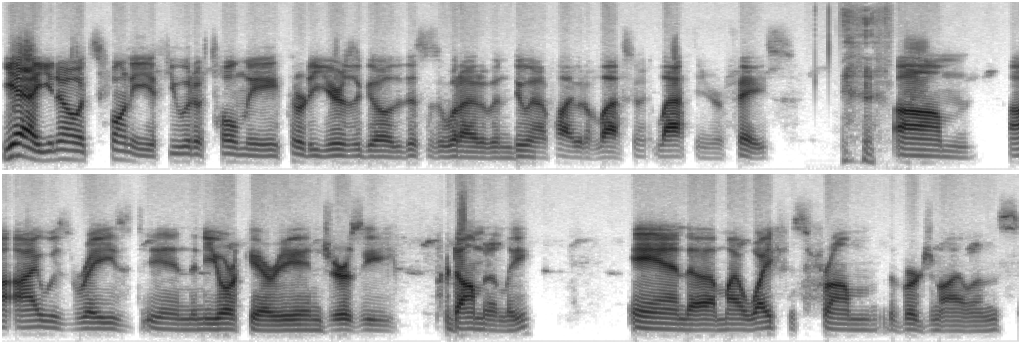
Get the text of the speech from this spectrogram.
Yeah, you know, it's funny. If you would have told me 30 years ago that this is what I would have been doing, I probably would have laughed, laughed in your face. um, I was raised in the New York area, in Jersey predominantly. And uh, my wife is from the Virgin Islands.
